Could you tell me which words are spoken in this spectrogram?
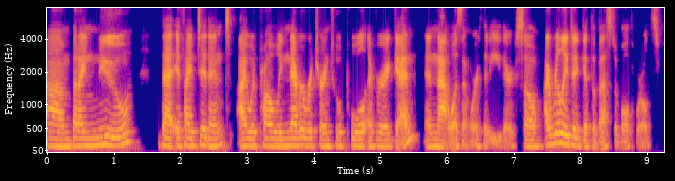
um, but I knew that if I didn't, I would probably never return to a pool ever again. And that wasn't worth it either. So I really did get the best of both worlds.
